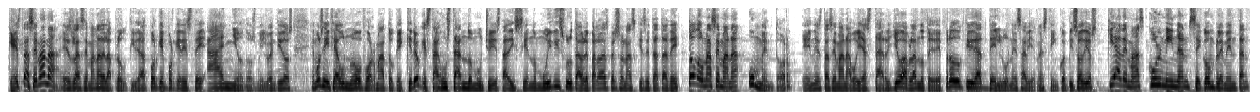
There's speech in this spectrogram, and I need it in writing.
que esta semana es la semana de la productividad. ¿Por qué? Porque en este año 2022, hemos iniciado un nuevo formato que creo que está gustando mucho y está siendo muy disfrutable para las personas que se trata de toda una semana un mentor. En esta semana voy a estar yo hablándote de productividad de lunes a viernes, cinco episodios que además culminan, se complementan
